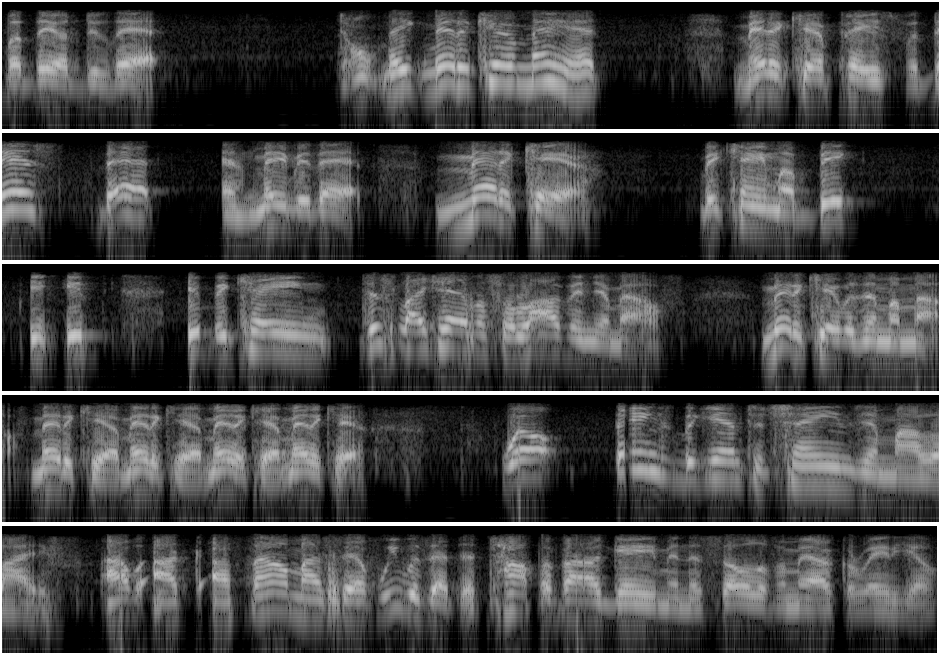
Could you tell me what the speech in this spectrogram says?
but they'll do that. Don't make Medicare mad. Medicare pays for this, that, and maybe that. Medicare became a big it it, it became just like having saliva in your mouth. Medicare was in my mouth. Medicare, Medicare, Medicare, Medicare. Well, things began to change in my life. I, I, I found myself. We was at the top of our game in the Soul of America Radio.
